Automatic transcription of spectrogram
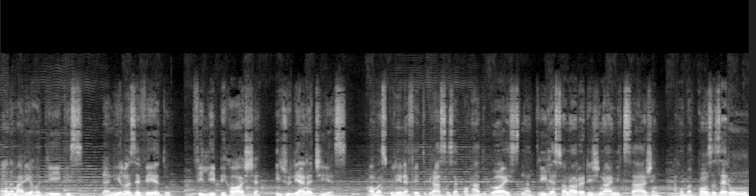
Ana Maria Rodrigues, Danilo Azevedo, Felipe Rocha e Juliana Dias. Ao Masculino é feito graças a Conrado Góes, na trilha sonora original e mixagem, arroba Conza01,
